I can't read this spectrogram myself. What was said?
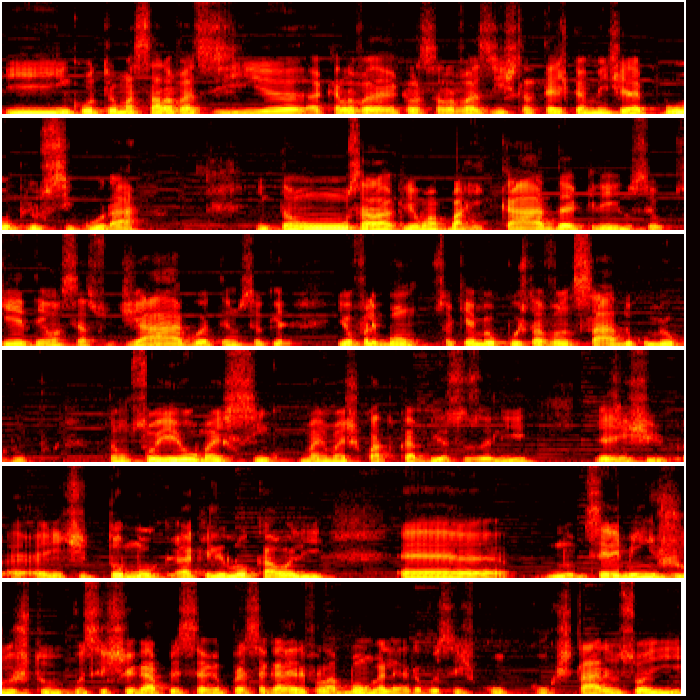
e encontrei uma sala vazia. Aquela, aquela sala vazia, estrategicamente, é boa para eu segurar. Então, sei lá, criei uma barricada, criei não sei o que, tem acesso de água, tem não sei o que. E eu falei, bom, isso aqui é meu posto avançado com o meu grupo. Então sou eu, mais cinco, mais, mais quatro cabeças ali, e a gente, a gente tomou aquele local ali. É, seria meio injusto você chegar para essa, essa galera e falar: bom, galera, vocês conquistaram isso aí,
